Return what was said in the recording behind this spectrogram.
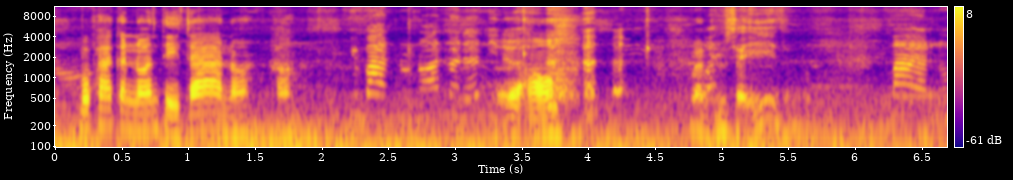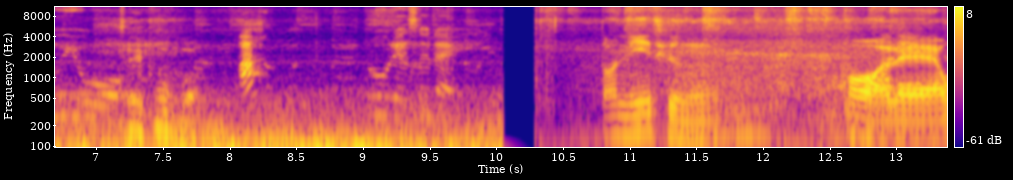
เนาะบ่พากันนอนตีจ้าเนาะเอาอยู่บ้านหนูนอนเลยเด้อนี่เอเด้ออเอาบ้านอยู่ไสบ้านหนูอยู่ใช่พุ่มบ่รู้เด้อซื้อใดตอนนี้ถึงหอแล้ว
